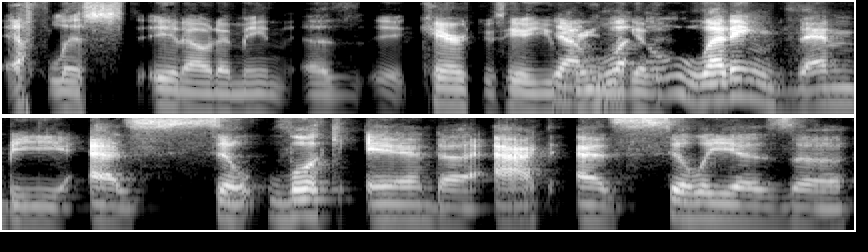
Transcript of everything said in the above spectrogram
F list, you know what I mean, as uh, characters here. You yeah, le- letting them be as sil- look and uh, act as silly as a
